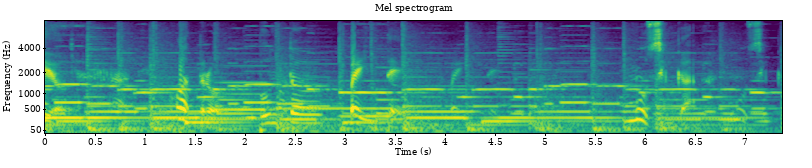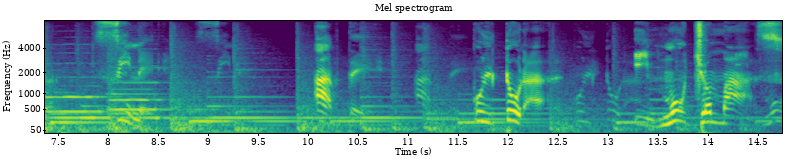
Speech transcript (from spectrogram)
Radio. 4.20 Música, música, cine, cine, arte, arte, cultura, cultura. Y mucho más.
